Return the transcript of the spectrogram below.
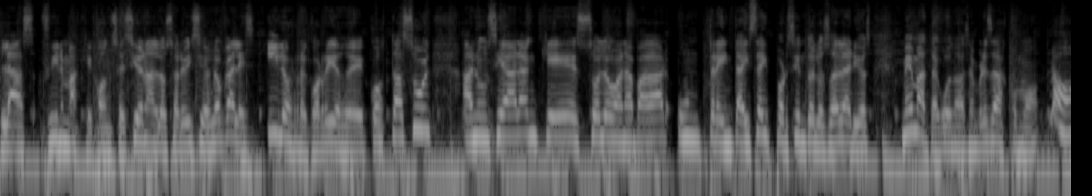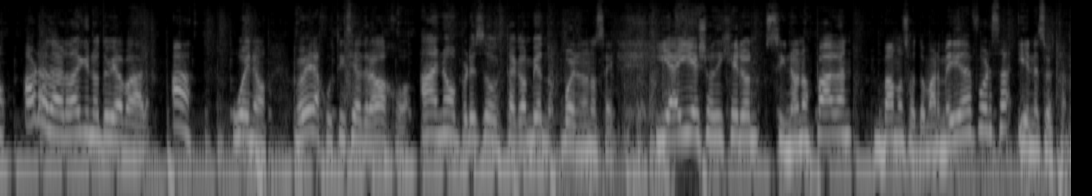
las firmas que concesionan los servicios locales y los recorridos de Costa Azul anunciaran que solo van a pagar un 36% de los salarios. Me mata cuando las empresas como, no, ahora la verdad que no te voy a pagar. Ah, bueno, me voy a la justicia de trabajo. Ah, no, pero eso está cambiando. Bueno, no sé. Y ahí ellos dijeron, si no nos pagan, vamos a tomar medidas de fuerza y en eso están.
